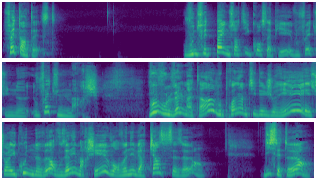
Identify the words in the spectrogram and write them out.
Faites un test. Vous ne faites pas une sortie course à pied, vous faites une, marche. Vous vous levez le matin, vous prenez un petit déjeuner et sur les coups de 9 heures, vous allez marcher, vous revenez vers 15-16 heures, 17 heures.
